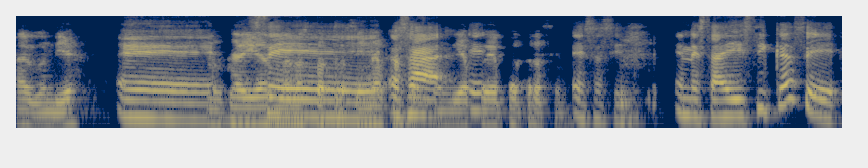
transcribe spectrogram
Algún día. Eh, Nunca digas no nos patrocina, o sea, algún día puede eh, patrocinar. Es sí. En estadísticas se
